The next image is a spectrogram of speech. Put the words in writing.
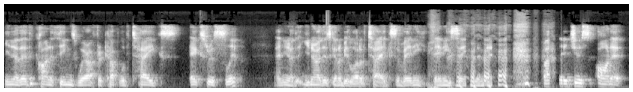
you know, they're the kind of things where after a couple of takes, extras slip. And, you know, you know there's going to be a lot of takes of any, any scene. but they're just on it.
